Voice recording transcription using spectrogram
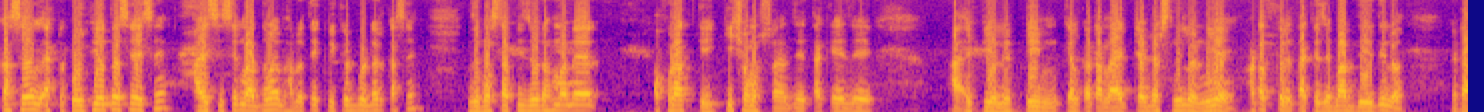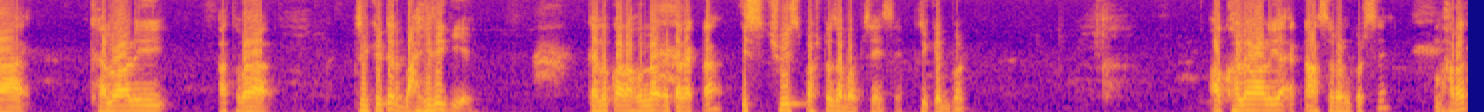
কাছেও একটা কৈফিয়ত চেয়েছে আইসিসির মাধ্যমে ভারতীয় ক্রিকেট বোর্ডের কাছে যে মোস্তাফিজুর রহমানের অপরাধ কি? কি সমস্যা? যে তাকে যে আইপিএল এর টিম ক্যালকাটা নাইট রাইডার্স নিল, নিয়ে হঠাৎ করে তাকে যে বাদ দিয়ে দিল, এটা খেলোয়াড়ি অথবা ক্রিকেটের বাহিরে গিয়ে কেন করা হলো, এটার একটা সুস্পষ্ট জবাব চেয়েছে ক্রিকেট বোর্ড। অখেলোয়াড়িয়া একটা আচরণ করছে, ভারত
